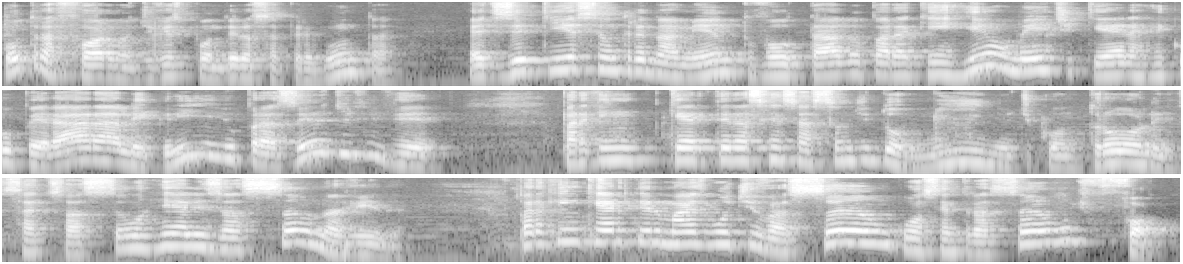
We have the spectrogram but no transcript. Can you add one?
Outra forma de responder essa pergunta é dizer que esse é um treinamento voltado para quem realmente quer recuperar a alegria e o prazer de viver, para quem quer ter a sensação de domínio, de controle, satisfação, realização na vida, para quem quer ter mais motivação, concentração e foco.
